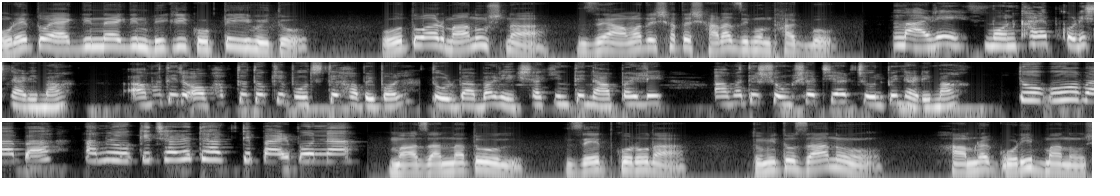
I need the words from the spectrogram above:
ওরে তো একদিন না একদিন বিক্রি করতেই হইতো। ও তো আর মানুষ না যে আমাদের সাথে সারা জীবন থাকব। মা রে মন খারাপ করিস না রে মা। আমাদের অভাব তো তোকে বুঝতে হবে বল। তোর বাবা রিক্সা কিনতে না পারলে আমাদের সংসার যে আর চলবে না রে মা। তবুও বাবা আমি ওকে ছাড়া থাকতে পারব না। মা জান্নাতুল জেদ করো না। তুমি তো জানো আমরা গরিব মানুষ।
